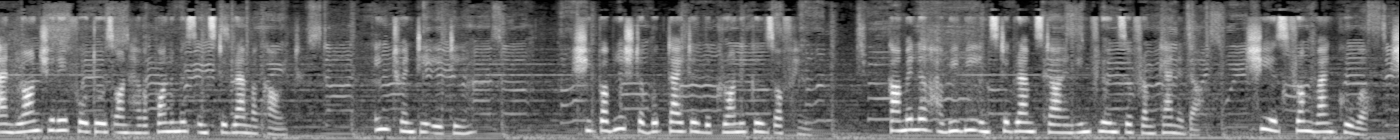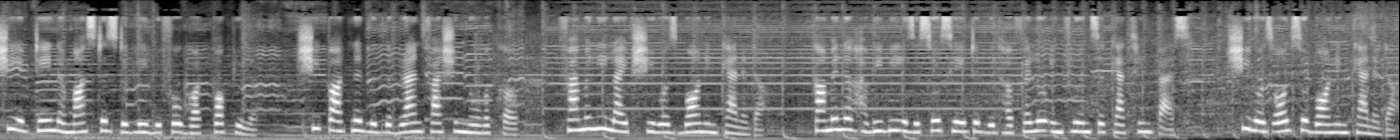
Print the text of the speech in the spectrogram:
and lingerie photos on her eponymous Instagram account. In 2018, she published a book titled The Chronicles of Him. Carmela Habibi Instagram star and influencer from Canada. She is from Vancouver. She obtained a master's degree before got popular. She partnered with the brand fashion Nova Curve. Family life She was born in Canada. Carmela Habibi is associated with her fellow influencer Catherine Paz. She was also born in Canada.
